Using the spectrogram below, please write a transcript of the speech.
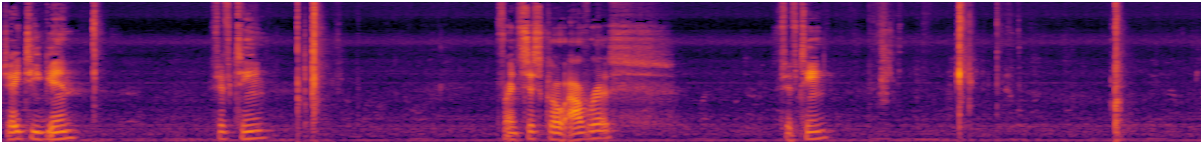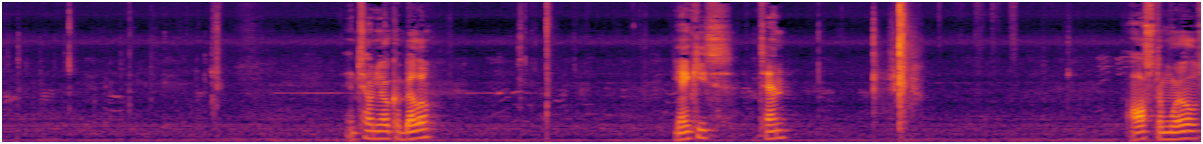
JT Ginn, 15. Francisco Alvarez, 15. Antonio Cabello. Yankees, 10. Austin Wells,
